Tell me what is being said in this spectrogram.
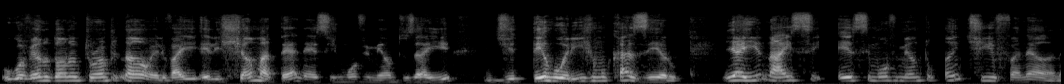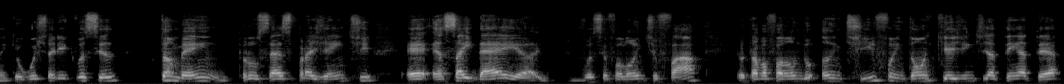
O governo Donald Trump não, ele vai, ele chama até né, movimentos aí de terrorismo caseiro. E aí nasce esse movimento antifa, né, Ana? Que eu gostaria que você também trouxesse para gente é, essa ideia. Você falou antifa, eu estava falando antifa, então aqui a gente já tem até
